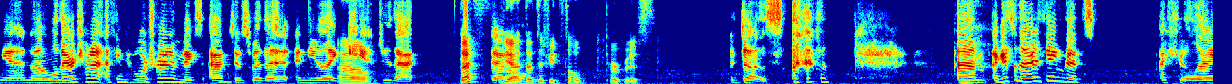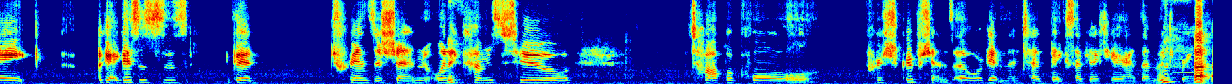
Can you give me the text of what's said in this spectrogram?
Yeah, no. Well, they were trying to. I think people were trying to mix actives with it, and you like Oh. can't do that. That's yeah, that defeats the whole purpose. It does. um, I guess another thing that's, I feel like, okay, I guess this is a good transition when it comes to topical prescriptions. Oh, we're getting into a big subject here that I'm going to bring up.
